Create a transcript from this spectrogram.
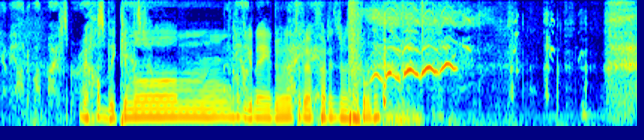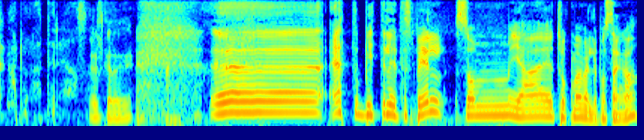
Ja, vi hadde bare Miles Morales Vi hadde ikke PS5. noe Hadde ikke noe egentlig rettferdig før du har rett i det, altså. Uh, et bitte lite spill som jeg tok meg veldig på senga,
